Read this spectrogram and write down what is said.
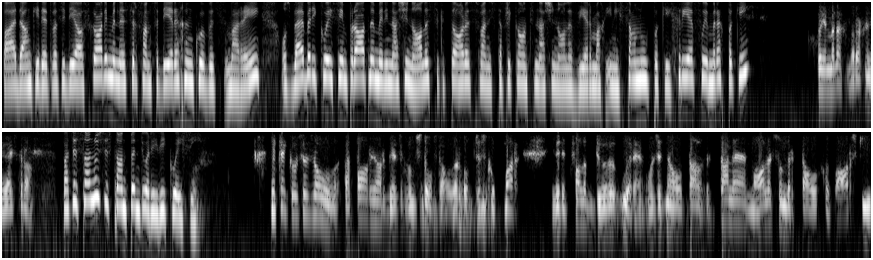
baie dankie dit was die Diaskari minister van verdediging Kobus Maree. Ons bly by die kwessie en praat nou met die nasionale sekretaris van die Suid-Afrikaanse Nasionale Weermag en die SANU Pikkie Greef. Goeiemôre Pikkie. Goeiemôre, môre aan die luisteraar. Wat is SANU se standpunt oor hierdie kwessie? Ek dink ons is al 'n paar jaar besig om stof daaroor op te skop, maar jy weet dit val op doewe ore. Ons het nou al tal, talle male sonder tal gewaarsku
